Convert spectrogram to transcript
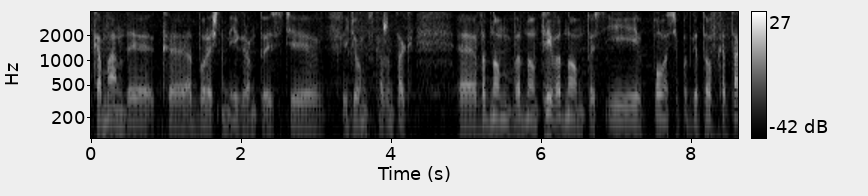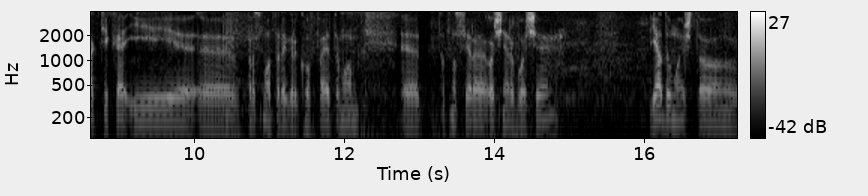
команды к отборочным играм. То есть э, идем, скажем так, э, в одном, в одном, три в одном, то есть и полностью подготовка, тактика и э, просмотр игроков, поэтому э, атмосфера очень рабочая. Я думаю, что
